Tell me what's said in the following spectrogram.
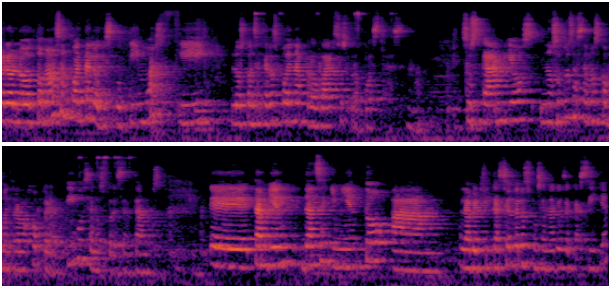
pero lo tomamos en cuenta, lo discutimos y los consejeros pueden aprobar sus propuestas, sus cambios. Nosotros hacemos como el trabajo operativo y se los presentamos. Eh, también dan seguimiento a la verificación de los funcionarios de casilla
